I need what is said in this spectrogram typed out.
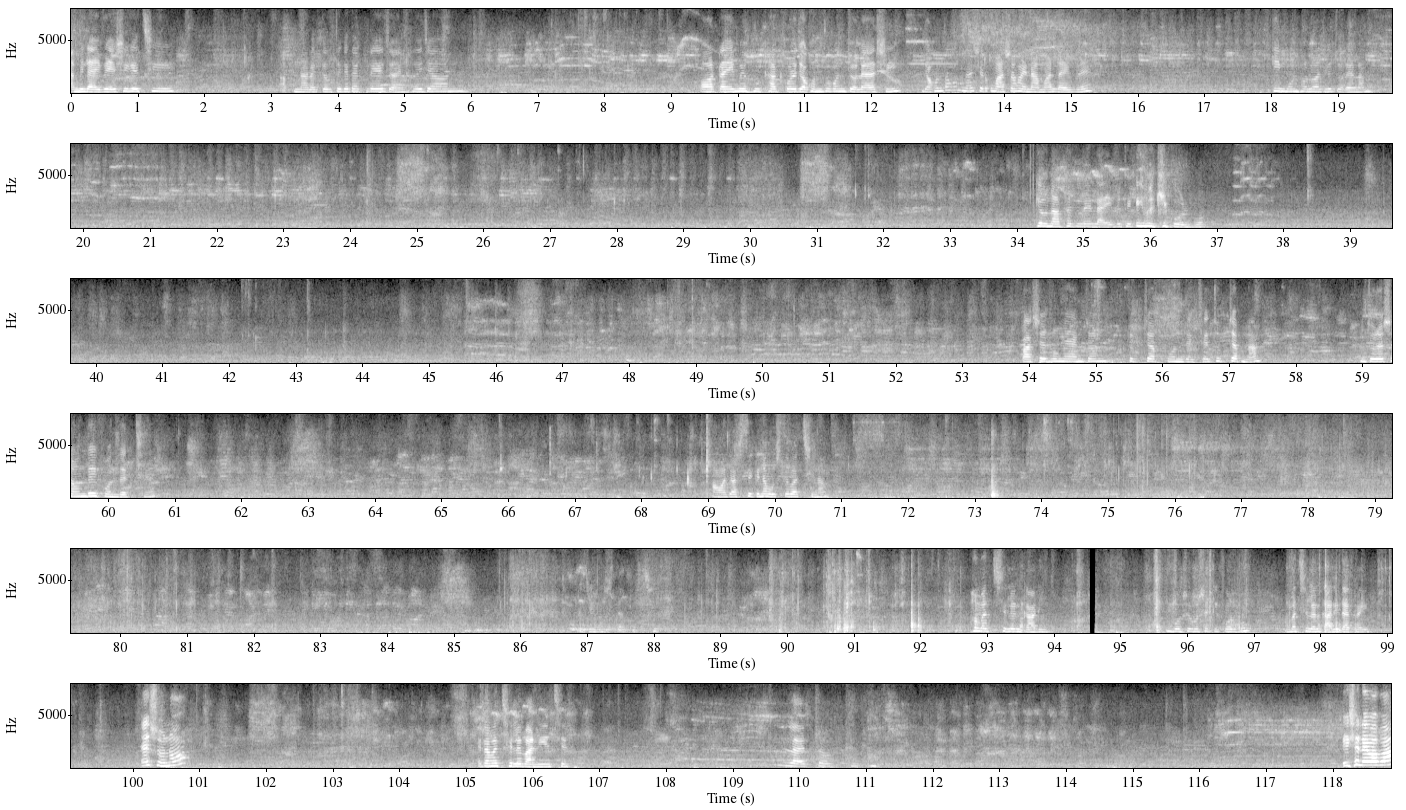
আমি লাইভে এসে গেছি। আপনারা কেউ থেকে থাকলে জয়েন হয়ে যান। অ টাইমে হুটহাট করে যখন তখন চলে আসি। যখন তখন না, সেরকম আসা হয় না আমার লাইভে কি মন হলো আজকে চলে এলাম। কেউ না থাকলে লাইভে থেকেই বা কি করব? পাশের রুমে একজন চুপচাপ ফোন দেখছে। চুপচাপ না জোরের সাউন্ডেই ফোন দেখছে। আওয়াজ আসছে কিনা বুঝতে পারছি না। আমার ছেলের গাড়ি। বসে বসে কি করব? আমার ছেলের গাড়ি দেখাই। এই শোনো। এটা আমার ছেলে বানিয়েছে। এসে নে বাবা।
